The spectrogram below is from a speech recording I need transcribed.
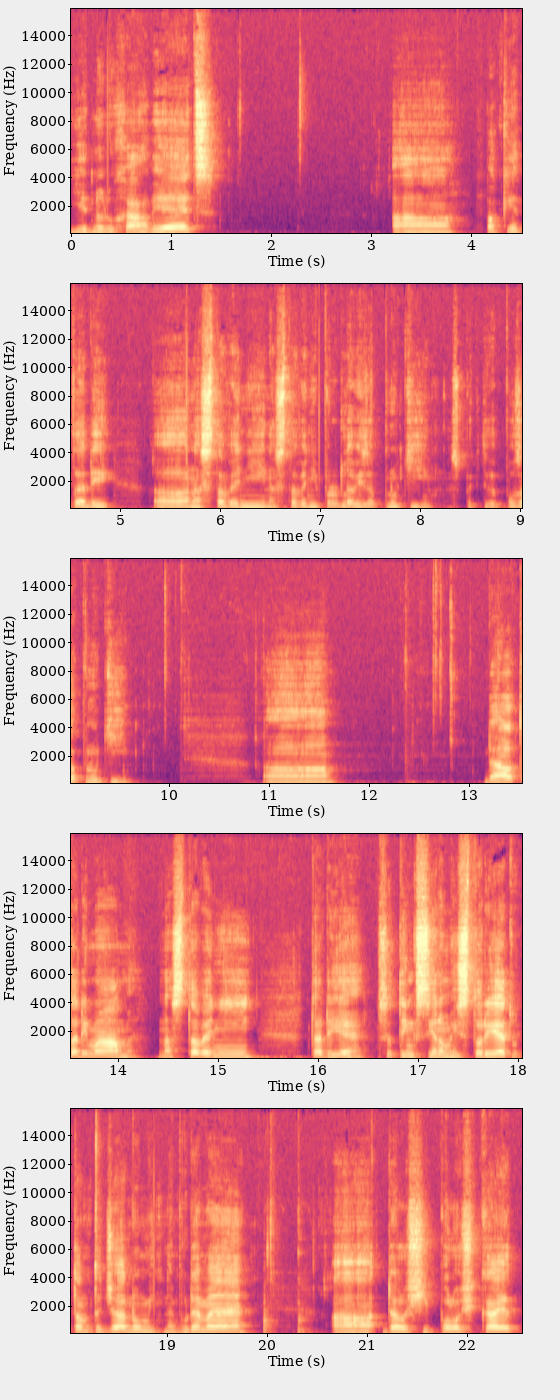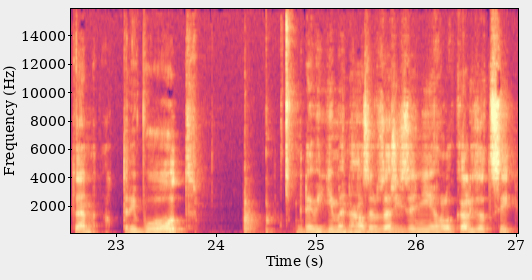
jednoduchá věc. A pak je tady e, nastavení, nastavení prodlevy zapnutí, respektive po zapnutí. E, dál tady máme nastavení, Tady je settings jenom historie, tu tam teď žádnou mít nebudeme. A další položka je ten atribut, kde vidíme název zařízení, jeho lokalizaci.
